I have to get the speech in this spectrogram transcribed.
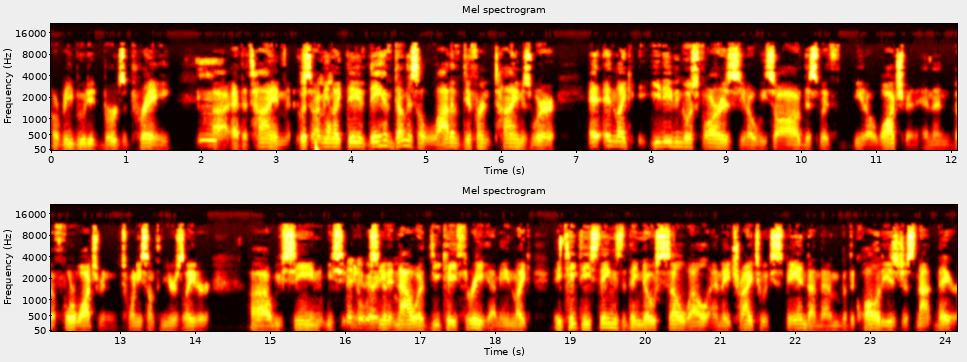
a rebooted Birds of Prey Mm. uh, at the time. Good so I mean, like they they have done this a lot of different times where, and, and like it even goes as far as you know we saw this with you know Watchmen, and then before Watchmen, twenty something years later, uh, we've seen we see, you know, we've seen it now with DK three. I mean, like they take these things that they know sell well and they try to expand on them, but the quality is just not there.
